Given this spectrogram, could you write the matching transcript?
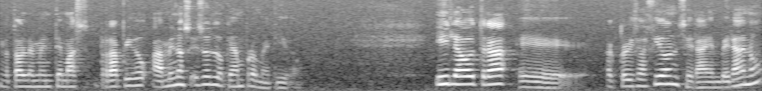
notablemente más rápido, al menos eso es lo que han prometido. Y la otra eh, actualización será en verano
